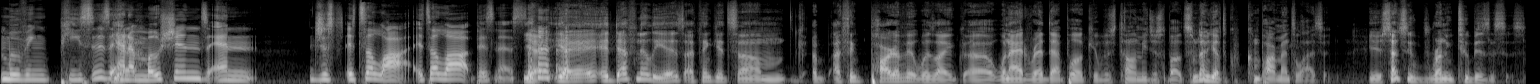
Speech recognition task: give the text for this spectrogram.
moving pieces and emotions and just it's a lot. It's a lot business. yeah, yeah, it, it definitely is. I think it's um, I think part of it was like uh, when I had read that book, it was telling me just about sometimes you have to compartmentalize it. You're essentially running two businesses,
